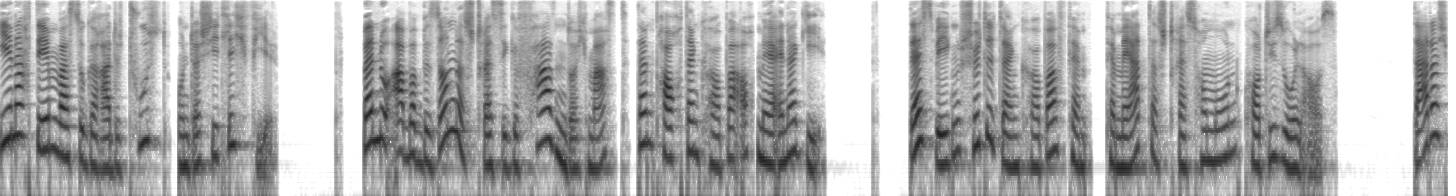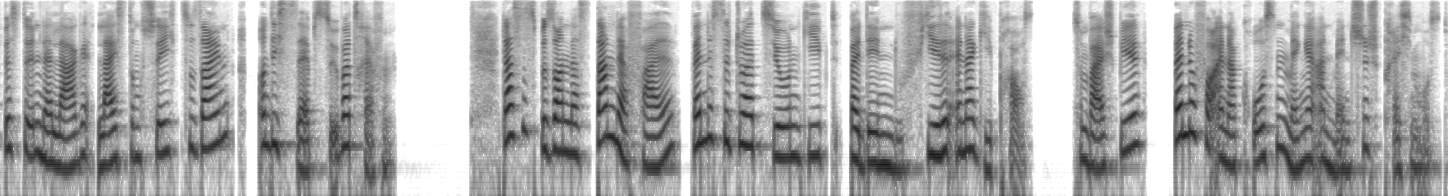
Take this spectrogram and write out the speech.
Je nachdem, was du gerade tust, unterschiedlich viel. Wenn du aber besonders stressige Phasen durchmachst, dann braucht dein Körper auch mehr Energie. Deswegen schüttet dein Körper vermehrt das Stresshormon Cortisol aus. Dadurch bist du in der Lage, leistungsfähig zu sein und dich selbst zu übertreffen. Das ist besonders dann der Fall, wenn es Situationen gibt, bei denen du viel Energie brauchst. Zum Beispiel, wenn du vor einer großen Menge an Menschen sprechen musst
